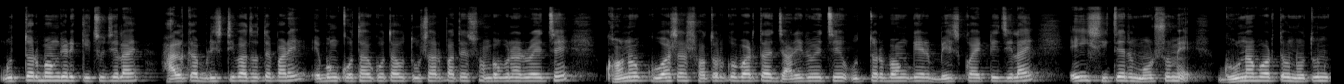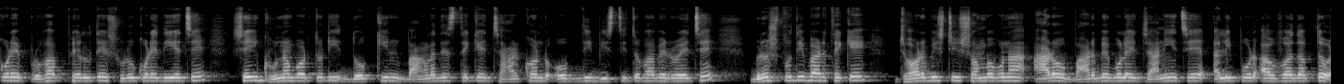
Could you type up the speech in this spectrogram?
উত্তরবঙ্গের কিছু জেলায় হালকা বৃষ্টিপাত হতে পারে এবং কোথাও কোথাও তুষারপাতের সম্ভাবনা রয়েছে। ঘন কুয়াশার সতর্কবার্তা জারি রয়েছে উত্তরবঙ্গের বেশ কয়েকটি জেলায়। এই শীতের মরশুমে ঘূর্ণাবর্ত নতুন করে প্রভাব ফেলতে শুরু করে দিয়েছে। সেই ঘূর্ণাবর্তটি দক্ষিণ বাংলাদেশ থেকে ঝাড়খণ্ড অবধি বিস্তৃতভাবে রয়েছে। বৃহস্পতিবার থেকে ঝড় বৃষ্টির সম্ভাবনা আরও বাড়বে বলে জানিয়েছে আলিপুর আবহাওয়া দপ্তর।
